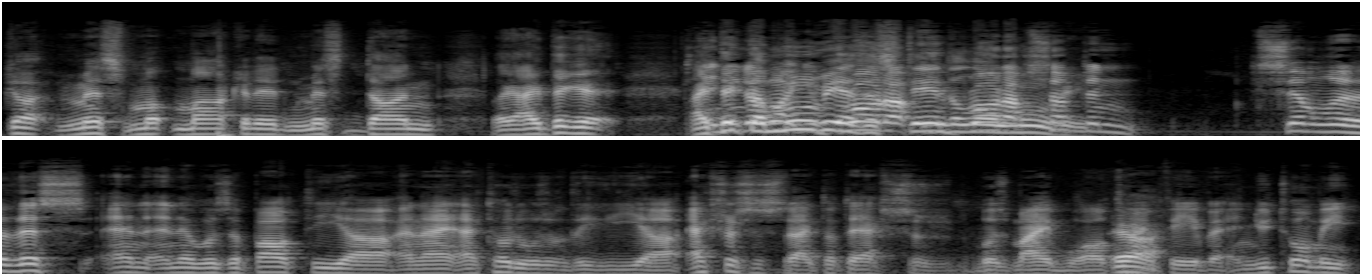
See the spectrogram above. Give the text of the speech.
got mismarketed, misdone. Like I think it. I And think you know the what? You movie as a brought up- you standalone brought up movie. something similar to this, and, and it was about the uh, and I, I told you it was the, the uh, Exorcist. I thought the Exorcist was my all time Yeah. favorite, and you told me.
